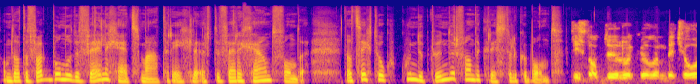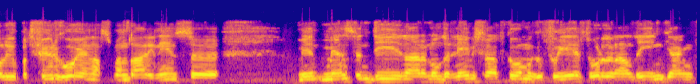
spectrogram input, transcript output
omdat de vakbonden de veiligheidsmaatregelen er te verregaand vonden. Dat zegt ook Koen de Punder van de Christelijke Bond. Het is natuurlijk wel een beetje olie op het vuur gooien als men daar ineens eh, mensen die naar een ondernemingsraad komen gefouilleerd worden aan de ingang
